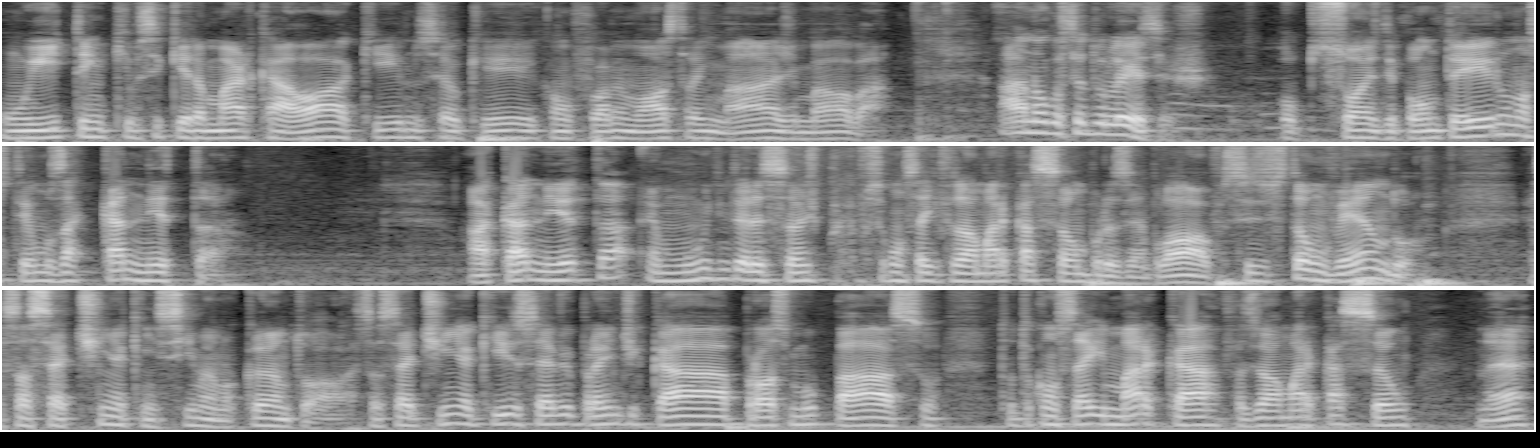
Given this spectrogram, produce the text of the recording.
um item que você queira marcar, ó, aqui não sei o que, conforme mostra a imagem, blá blá blá. Ah, não gostei do laser. Opções de ponteiro, nós temos a caneta. A caneta é muito interessante porque você consegue fazer uma marcação, por exemplo. Ó, vocês estão vendo essa setinha aqui em cima no canto, ó, essa setinha aqui serve para indicar próximo passo. Então tu consegue marcar, fazer uma marcação, né?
